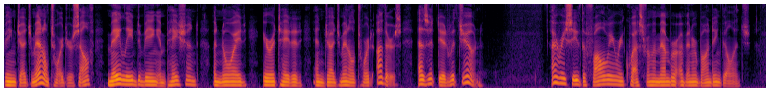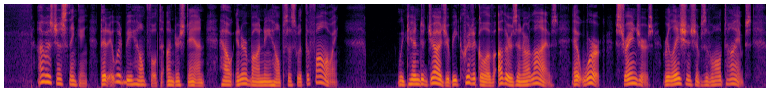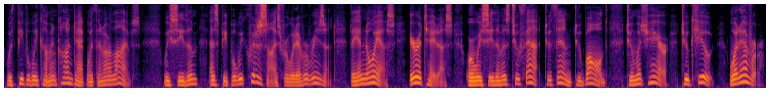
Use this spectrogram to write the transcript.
Being judgmental toward yourself may lead to being impatient, annoyed, irritated, and judgmental toward others, as it did with June. I received the following request from a member of Inner Bonding Village. I was just thinking that it would be helpful to understand how inner bonding helps us with the following We tend to judge or be critical of others in our lives, at work, strangers, relationships of all types, with people we come in contact with in our lives. We see them as people we criticize for whatever reason. They annoy us, irritate us, or we see them as too fat, too thin, too bald, too much hair, too cute, whatever.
